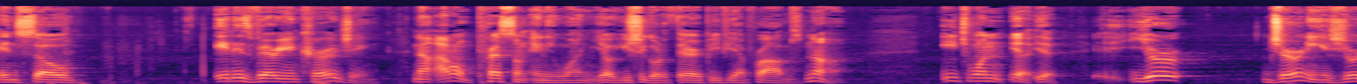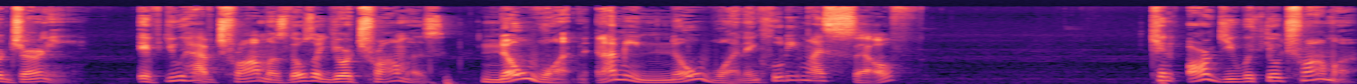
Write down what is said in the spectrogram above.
And so it is very encouraging. Now, I don't press on anyone, yo, you should go to therapy if you have problems. No. Each one, yeah, yeah. Your journey is your journey. If you have traumas, those are your traumas. No one, and I mean no one, including myself, can argue with your trauma,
